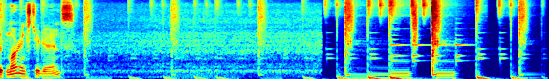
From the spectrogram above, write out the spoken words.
Good morning, students.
